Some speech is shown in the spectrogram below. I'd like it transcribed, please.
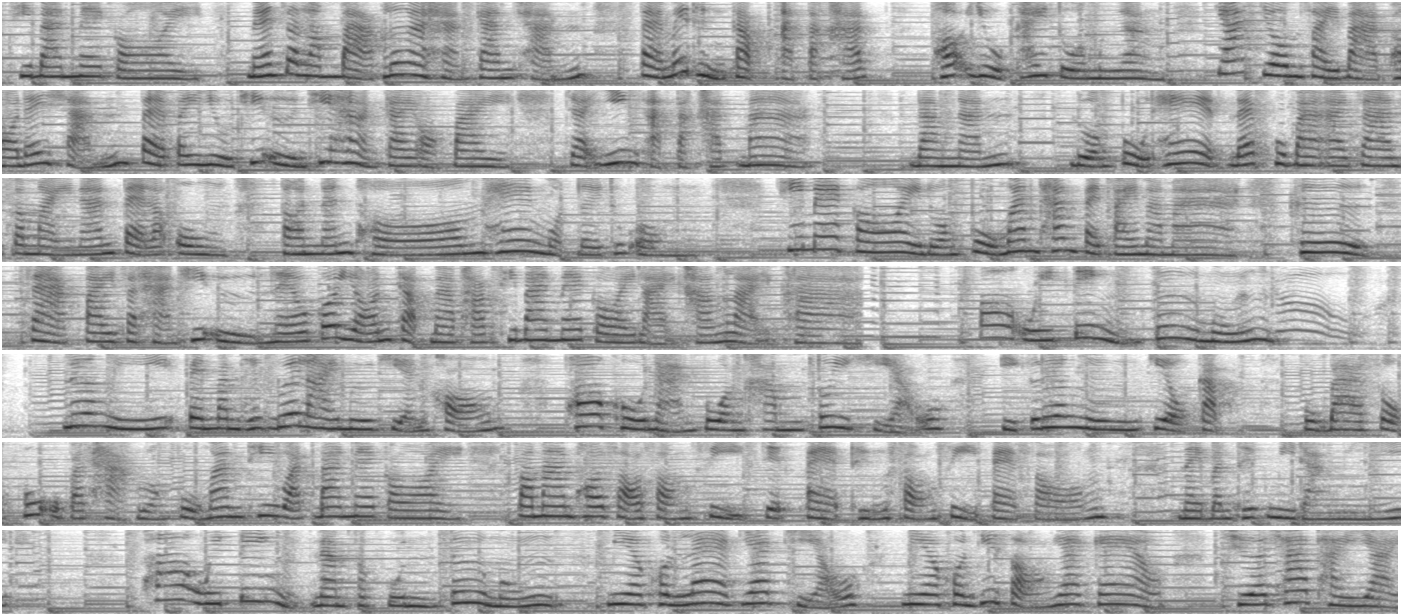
ที่บ้านแม่กอย แม้จะลำบากเรื่องอาหารการฉัน แต่ไม่ถึงกับอัตคัด เพราะอยู่ใกล้ตัวเมืองญาติโยมใส่บาตรพอได้ฉัน แต่ไปอยู่ที่อื่นที่ห่างไกลออกไป จะยิ่งอัตคัดมาก ดังนั้น หลวงปู่เทศและครูบาอาจารย์สมัยนั้นแต่ละองค์ ตอนนั้นผอมแห้งหมดเลยทุกองค์ ที่แม่กอยหลวงปู่มั่นท่านไปไปมามาคือ จากไปสถานที่อื่น แล้วก็ย้อนกลับมาพักที่บ้านแม่กอยหลายครั้งหลายครา ป้ออุ้ยติ้ง ตื้อมุ้ง เรื่องนี้เป็นบันทึกด้วยลายมือเขียนของพ่อครูหนานปวงคำตุ้ยเขียว อีกเรื่องหนึ่งเกี่ยวกับอุบาสกผู้อุปถากหลวงปู่มั่นที่วัดบ้านแม่กอย ประมาณพศ 2478 ถึง 2482 ในบันทึกมีดังนี้ พ่อวิตติ้ง นามสกุล ตื้อมุง้ง เมียคนแรกแยกเขียว เมียคนที่สองแยกแก้ว เชื้อชาติไทยใหญ่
